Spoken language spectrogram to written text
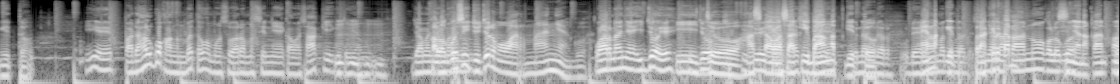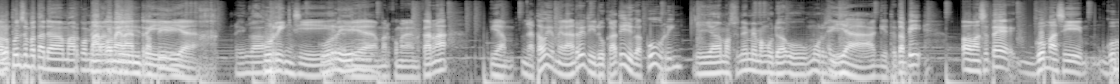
gitu Iya, padahal gua kangen banget tau sama suara mesinnya Kawasaki gitu yang Mm-mm. zaman Kalau gue sih jujur sama warnanya gue. warnanya hijau ya, Ijo, khas hijau Kawasaki khas, banget iya. gitu. Bener-bener. Udah Enak lama gitu. Terakhir kan Nakano kalau Nakano, um, Walaupun sempat ada Marco Melandri, Marco Melandri, tapi iya. ya enggak Kuring sih. Kuring. Iya, Marco Melandri. Karena ya nggak tahu ya Melandri di Ducati juga kuring. Iya, maksudnya memang udah umur sih. Iya gitu. Tapi oh, maksudnya gue masih gue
